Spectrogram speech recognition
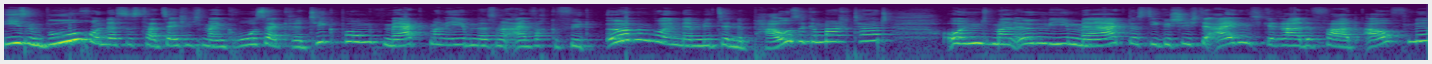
diesem Buch, und das ist tatsächlich mein großer Kritikpunkt, merkt man eben, dass man einfach gefühlt irgendwo in der Mitte eine Pause gemacht hat und man irgendwie merkt, dass die Geschichte eigentlich gerade Fahrt aufnimmt.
